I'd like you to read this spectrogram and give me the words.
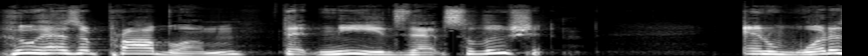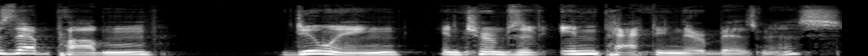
who has a problem that needs that solution. And what is that problem doing in terms of impacting their business?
